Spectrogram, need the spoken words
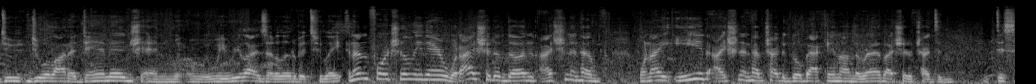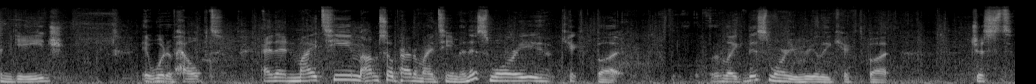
do do a lot of damage, and we, we realize that a little bit too late. And unfortunately, there, what I should have done, I shouldn't have. When I eat I shouldn't have tried to go back in on the Rev. I should have tried to disengage. It would have helped. And then my team, I'm so proud of my team. And this Mori kicked butt. Like this Mori really kicked butt. Just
